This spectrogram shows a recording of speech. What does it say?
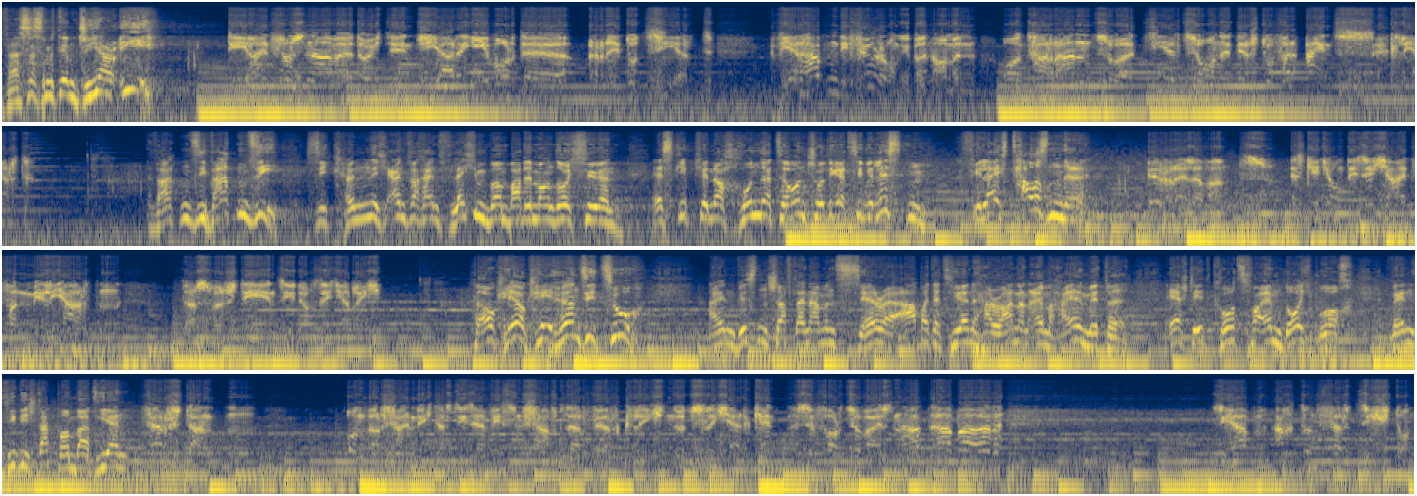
Was ist mit dem GRE? Die Einflussnahme durch den GRE wurde reduziert. Wir haben die Führung übernommen und Haran zur Zielzone der Stufe 1 erklärt. Warten Sie, warten Sie! Sie können nicht einfach ein Flächenbombardement durchführen. Es gibt hier noch hunderte unschuldiger Zivilisten. Vielleicht tausende. Irrelevant. Es geht ja um die Sicherheit von Milliarden. Das verstehen Sie doch sicherlich. Okay, okay, hören Sie zu. Ein Wissenschaftler namens Sarah arbeitet hier in Haran an einem Heilmittel. Er steht kurz vor einem Durchbruch. Wenn Sie die Stadt bombardieren... Verstanden. Unwahrscheinlich, dass dieser Wissenschaftler wirklich nützliche Erkenntnisse vorzuweisen hat, aber... Sie haben 48 Stunden.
